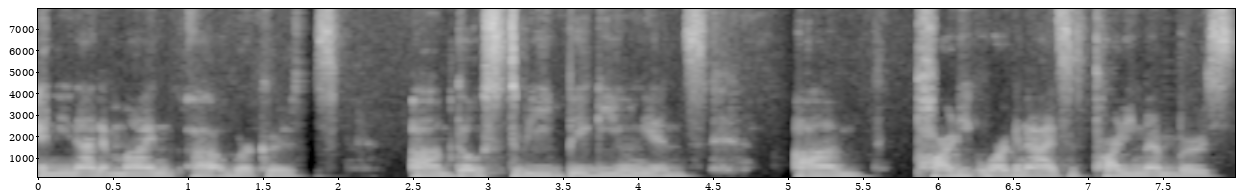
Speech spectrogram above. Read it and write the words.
and United Mine uh, Workers, um, those three big unions, um, party organizers, party members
